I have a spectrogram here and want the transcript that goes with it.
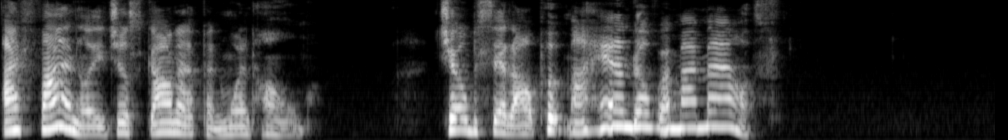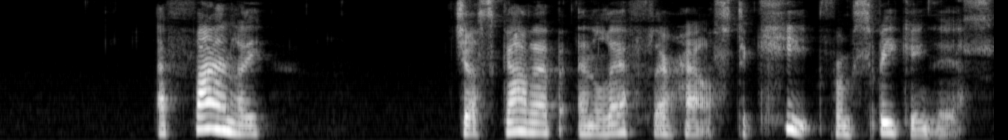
I finally just got up and went home. Job said, I'll put my hand over my mouth. I finally just got up and left their house to keep from speaking this.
